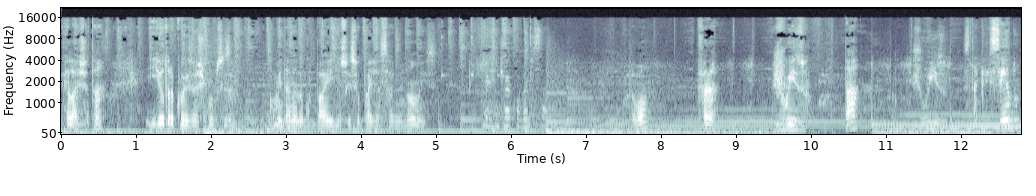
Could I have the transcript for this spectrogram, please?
Relaxa, tá? E outra coisa, acho que não precisa comentar nada com o pai, não sei se o pai já sabe ou não, mas. A gente vai conversar. Tá bom? Fran, juízo, tá? Juízo. Você tá crescendo,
